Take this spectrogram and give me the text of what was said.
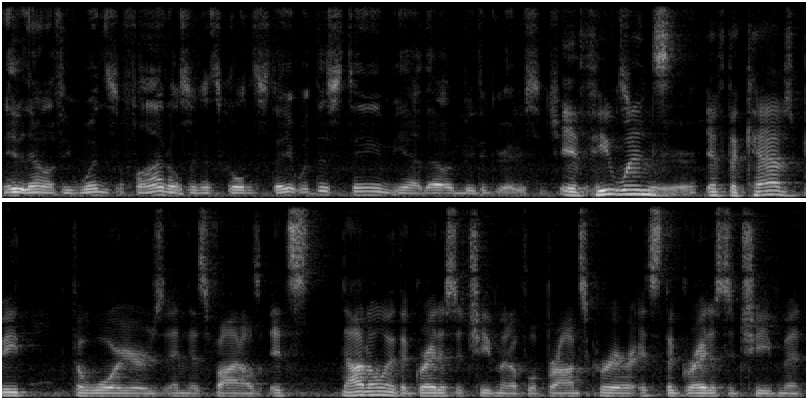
now, if he wins the finals against Golden State with this team, yeah, that would be the greatest achievement. If he wins, career. if the Cavs beat the Warriors in this finals, it's not only the greatest achievement of LeBron's career, it's the greatest achievement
